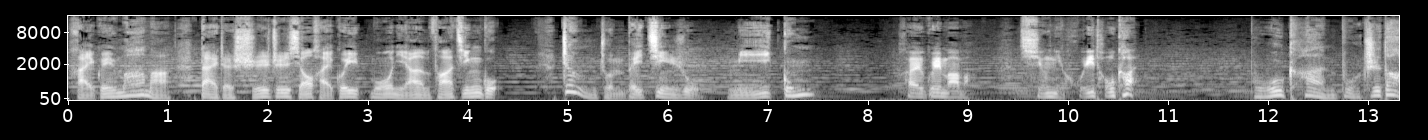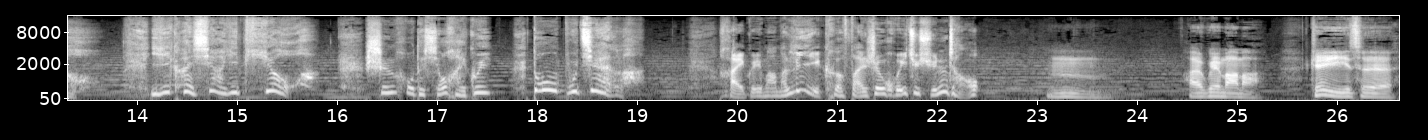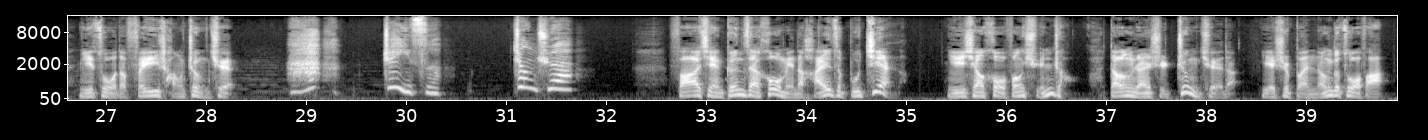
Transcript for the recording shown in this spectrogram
海龟妈妈带着十只小海龟模拟案发经过，正准备进入迷宫。海龟妈妈，请你回头看。不看不知道。一看吓一跳啊！身后的小海龟都不见了。海龟妈妈立刻返身回去寻找。嗯，海龟妈妈，这一次你做的非常正确。啊，这一次正确？发现跟在后面的孩子不见了，你向后方寻找，当然是正确的，也是本能的做法。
